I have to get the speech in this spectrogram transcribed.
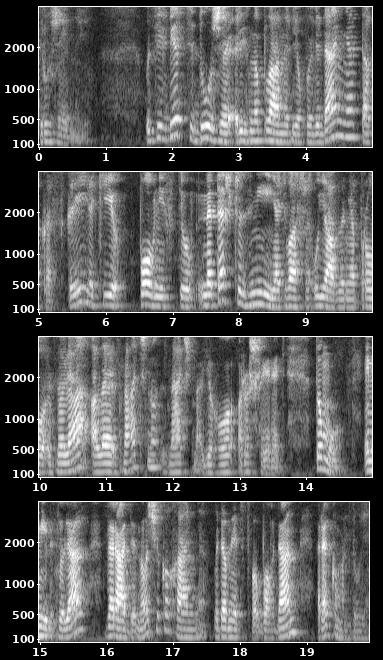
дружиною. У цій збірці дуже різнопланові оповідання та казки, які повністю не те, що змінять ваше уявлення про Золя, але значно, значно його розширять. Тому Еміль Золя заради ночі кохання, видавництво Богдан рекомендує.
